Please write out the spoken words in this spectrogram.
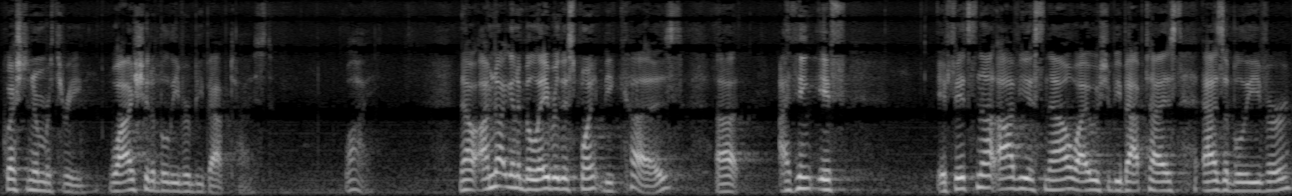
Question number three Why should a believer be baptized? Why? Now, I'm not going to belabor this point because uh, I think if if it's not obvious now why we should be baptized as a believer,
